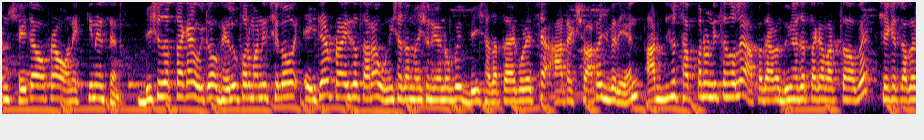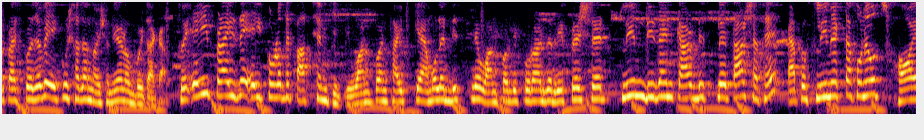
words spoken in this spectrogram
and সেইটাও আপনারা অনেক কিনেছেন। বিশ হাজার টাকায় ওইটাও ভ্যালু ফর মানি ছিল। এইটার প্রাইসও তারা উনিশ হাজার নয়শো নিরানব্বই, বিশ হাজার টাকা করেছে আট একশো আঠাশ ভেরিয়েন্ট আট দুশো ছাপ্পান্ন নিতে হলে আপনাদের আরও দুই হাজার টাকা বাড়তে হবে। সেক্ষেত্রে আপনাদের প্রাইস পড়ে যাবে একুশ হাজার নয়শো নিরানব্বই টাকা। সো এই প্রাইসে এই ফোনটাতে পাচ্ছেন কি কি? One point five K AMOLED display one forty four আর্জের refresh rate slim design curve display তার সাথে এত স্লিম একটা ফোনেও ছয়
